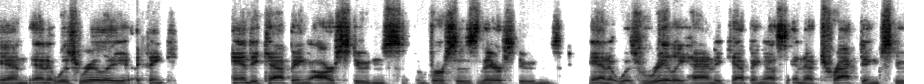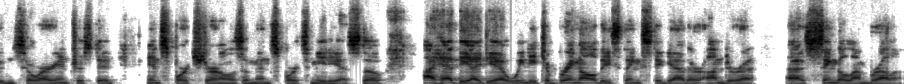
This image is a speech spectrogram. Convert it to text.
And and it was really, I think, handicapping our students versus their students. And it was really handicapping us in attracting students who are interested in sports journalism and sports media. So I had the idea we need to bring all these things together under a, a single umbrella.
